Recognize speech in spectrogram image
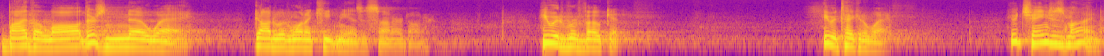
by the law, there's no way God would want to keep me as a son or a daughter. He would revoke it, He would take it away, He would change His mind.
